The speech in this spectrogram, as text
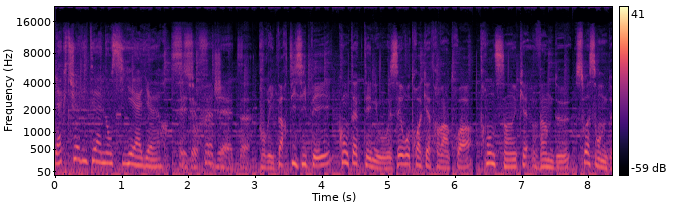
L'actualité à Nancy et ailleurs. C'est sur Fadjet. Pour y participer, contactez-nous au 0383 35 22 62.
